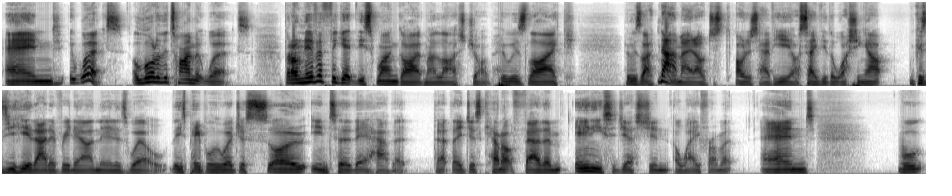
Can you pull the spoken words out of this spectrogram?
and it works. A lot of the time, it works. But I'll never forget this one guy at my last job who was like, who was like, nah, mate, I'll just, I'll just have you, I'll save you the washing up. Because you hear that every now and then as well. These people who are just so into their habit that they just cannot fathom any suggestion away from it. And well,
